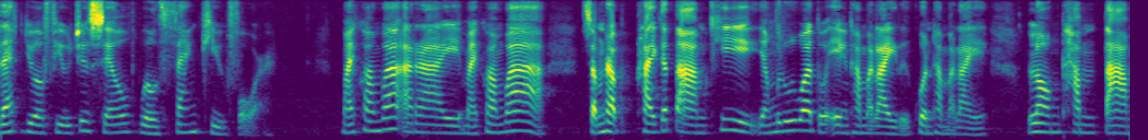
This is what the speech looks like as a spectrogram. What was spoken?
that your future self will thank you for หมายความว่าอะไร หมายความว่า สำหรับใครก็ตามที่ยังไม่รู้ว่าตัวเองทำอะไรหรือควรทำอะไร ลองทำตาม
